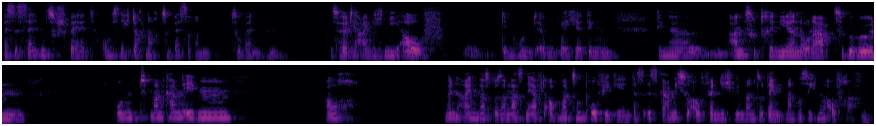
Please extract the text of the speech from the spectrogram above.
Es ist selten zu spät, um es nicht doch noch zum Besseren zu wenden. Es hört ja eigentlich nie auf, äh, dem Hund irgendwelche Dinge Dinge anzutrainieren oder abzugewöhnen. Und man kann eben auch, wenn einen was besonders nervt, auch mal zum Profi gehen. Das ist gar nicht so aufwendig, wie man so denkt. Man muss sich nur aufraffen.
